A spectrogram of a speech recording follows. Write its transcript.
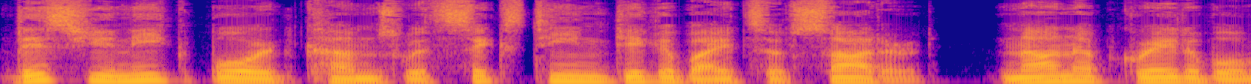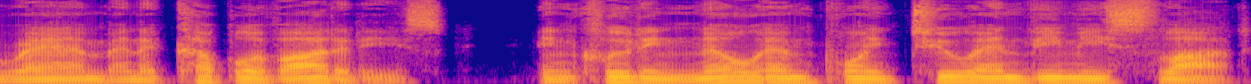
This unique board comes with 16 GB of soldered, non-upgradable RAM and a couple of oddities, including no M.2 NVMe slot,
